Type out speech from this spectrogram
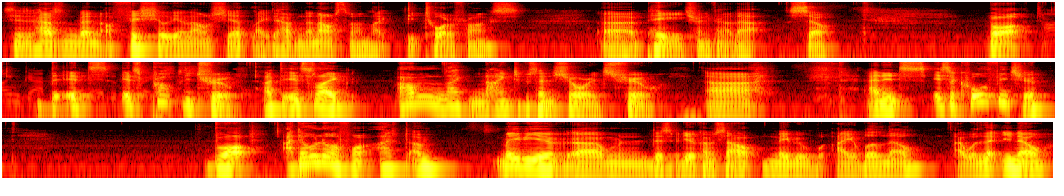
since it hasn't been officially announced yet. Like they haven't announced it on like the Tour de France uh, page or anything like that. So, but it's it's probably true. It's like I'm like ninety percent sure it's true. Uh, and it's it's a cool feature. But I don't know if I, am maybe if, uh, when this video comes out, maybe I will know. I will let you know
